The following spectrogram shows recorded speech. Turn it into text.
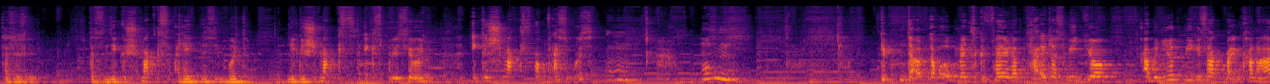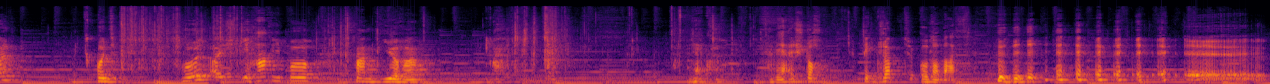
Das ist, ein, das ist eine Geschmackserlebnis im Mund. Eine Geschmacksexplosion. Ein Geschmacksorgasmus. Mm. Mm. Gebt einen Daumen nach oben, wenn es gefällt hat. Teilt das Video. Abonniert, wie gesagt, meinen Kanal. Und holt euch die Haribo Vampire. Lecker. Da wäre ich doch bekloppt oder was? ハハハハ!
